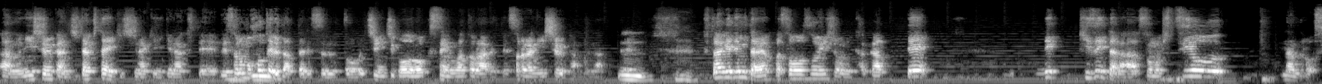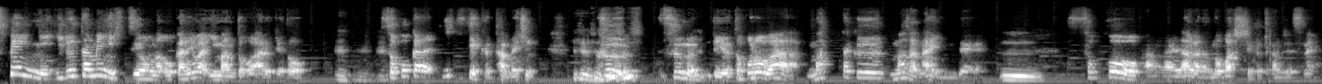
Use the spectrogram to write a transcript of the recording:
あの2週間自宅待機しなきゃいけなくて、でそれもホテルだったりすると、1日5、6千は取られて、それが2週間になって、うん。蓋開けてみたらやっぱ想像以上にかかって、で、気づいたら、その必要、なんだろう、スペインにいるために必要なお金は今んところあるけど、うんうんそこから生きていくためにうん食う、住むっていうところは全くまだないんで、うん。そこを考えながら伸ばしていくって感じですね。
